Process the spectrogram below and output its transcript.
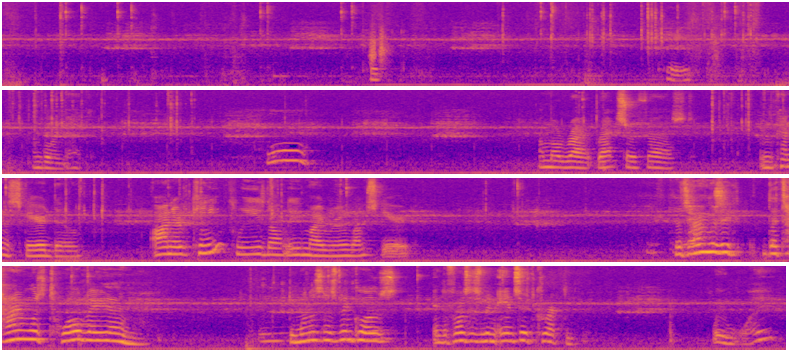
Okay. I'm going back. Woo! I'm a rat. Rats are fast. I'm kind of scared though. Honor, can you please don't leave my room? I'm scared. The time was the time was 12 a.m. The windows has been closed and the phone has been answered correctly. Wait, what? Wait,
